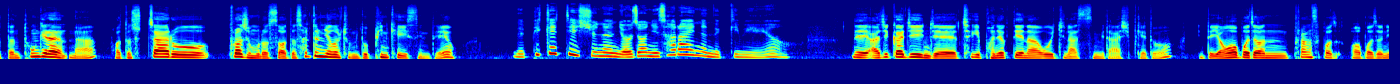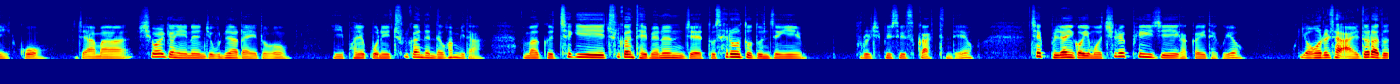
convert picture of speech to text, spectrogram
어떤 통계나 어떤 숫자로 풀어줌으로써 어떤 설득력을 좀 높인 케이스인데요. 네, 피케티 이슈는 여전히 살아있는 느낌이에요. 네, 아직까지 이제 책이 번역돼 나오고 있지는 않습니다. 아쉽게도. 이때 영어 버전, 프랑스 어 버전이 있고 이제 아마 10월경에는 이제 우리나라에도 이 번역본이 출간된다고 합니다. 아마 그 책이 출간되면은 이제 또 새로운 또 논쟁이 불을 지필 수 있을 것 같은데요. 책 분량이 거의 뭐 700페이지 가까이 되고요. 영어를 잘 알더라도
